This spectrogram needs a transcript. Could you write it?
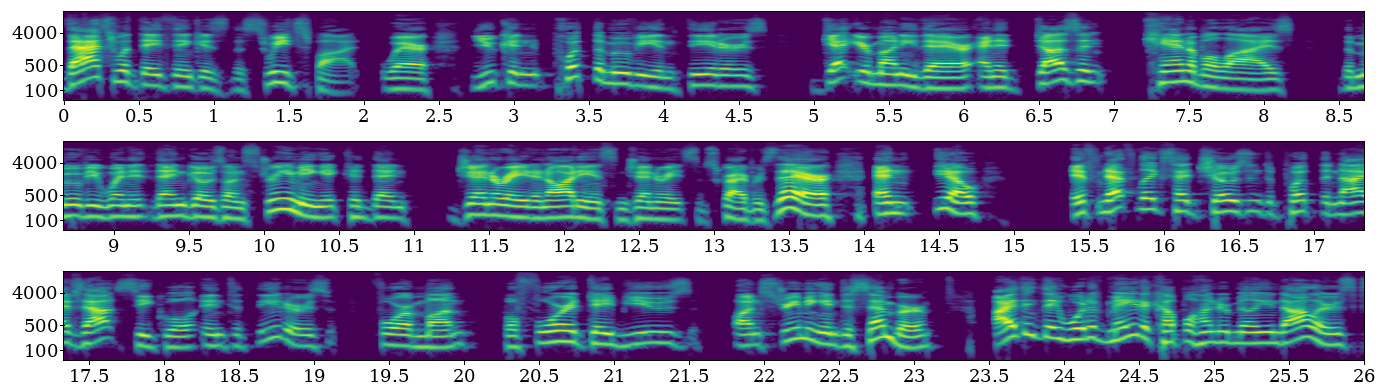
that's what they think is the sweet spot where you can put the movie in theaters, get your money there, and it doesn't cannibalize the movie when it then goes on streaming. It could then generate an audience and generate subscribers there. And, you know, if Netflix had chosen to put the Knives Out sequel into theaters for a month before it debuts on streaming in December, I think they would have made a couple hundred million dollars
